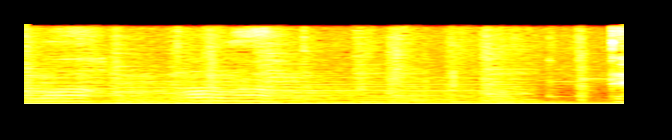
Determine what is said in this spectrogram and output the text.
Allah. Allah. De.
